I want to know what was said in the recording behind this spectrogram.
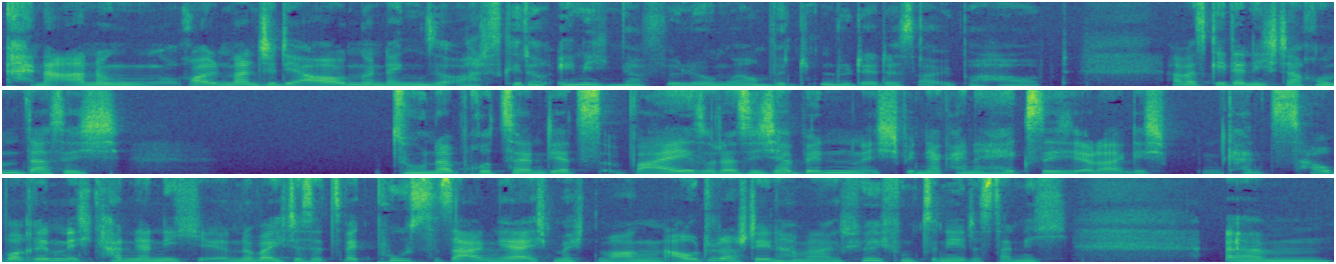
keine Ahnung, rollen manche die Augen und denken so, oh, das geht doch eh nicht in Erfüllung. Warum wünschen du dir das da überhaupt? Aber es geht ja nicht darum, dass ich zu 100 Prozent jetzt weiß oder sicher bin, ich bin ja keine Hexe oder ich bin keine Zauberin, ich kann ja nicht, nur weil ich das jetzt wegpuste, sagen, ja, ich möchte morgen ein Auto da stehen haben, natürlich funktioniert das dann nicht. Ähm,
